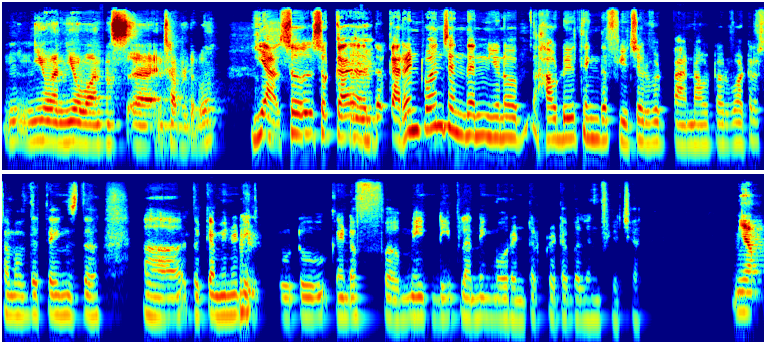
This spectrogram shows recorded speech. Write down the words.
newer and new ones uh, interpretable yeah so so mm-hmm. the current ones and then you know how do you think the future would pan out or what are some of the things the uh, the community mm-hmm. do to kind of uh, make deep learning more interpretable in future yeah.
